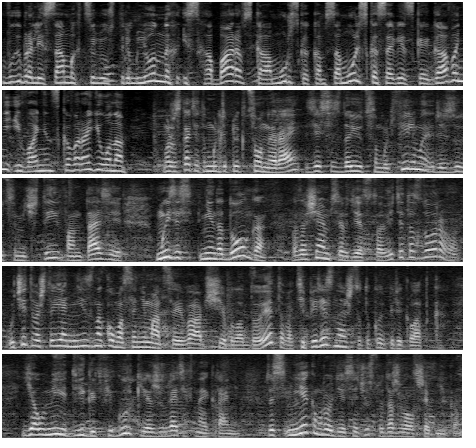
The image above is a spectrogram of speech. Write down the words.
Выбрали самых целеустремленных из Хабаровска, Амурска, Комсомольска, Советской гавани и Ванинского района. Можно сказать, это мультипликационный рай. Здесь создаются мультфильмы, реализуются мечты, фантазии. Мы здесь ненадолго возвращаемся в детство. Ведь это здорово. Учитывая, что я не знакома с анимацией вообще была до этого, теперь я знаю, что такое перекладка. Я умею двигать фигурки и оживлять их на экране. То есть в неком роде я себя чувствую даже волшебником.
